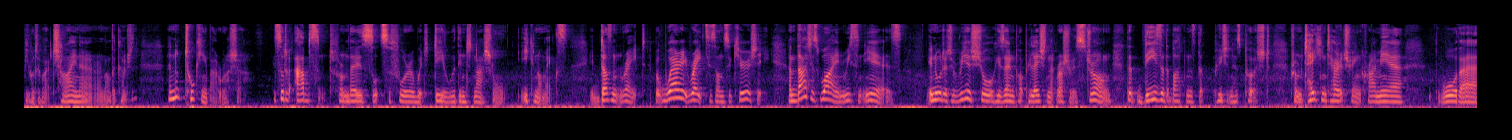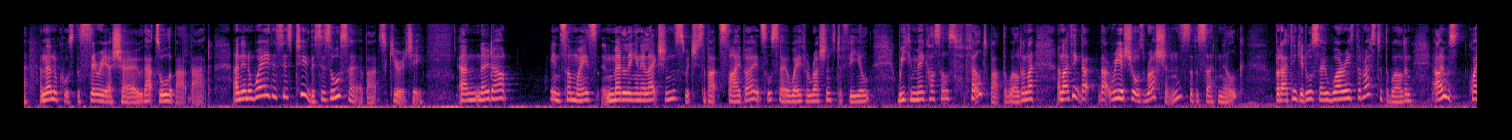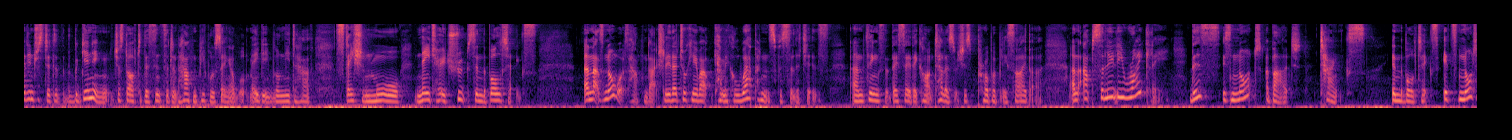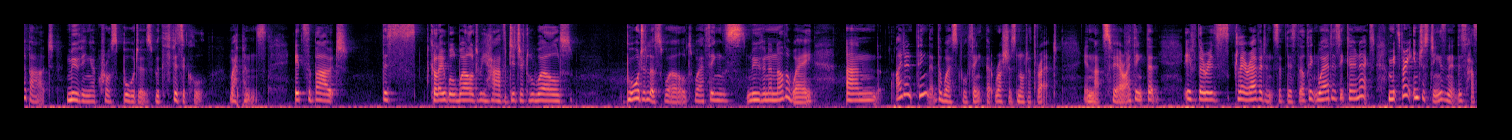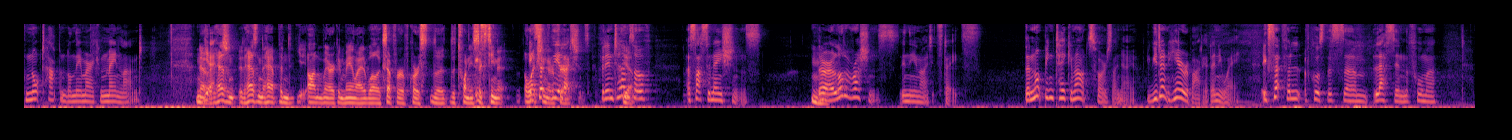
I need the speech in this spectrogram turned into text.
people talk about China and other countries. They're not talking about Russia. It's sort of absent from those sorts of fora which deal with international economics. It doesn't rate. But where it rates is on security. And that is why, in recent years, in order to reassure his own population that Russia is strong, that these are the buttons that Putin has pushed from taking territory in Crimea, the war there, and then, of course, the Syria show, that's all about that. And in a way, this is too. This is also about security. And no doubt in some ways, meddling in elections, which is about cyber. It's also a way for Russians to feel we can make ourselves felt about the world. And I, and I think that, that reassures Russians of a certain ilk, but I think it also worries the rest of the world. And I was quite interested at the beginning, just after this incident happened, people were saying, oh, well, maybe we'll need to have station more NATO troops in the Baltics. And that's not what's happened, actually. They're talking about chemical weapons facilities and things that they say they can't tell us, which is probably cyber. And absolutely rightly. This is not about tanks in the Baltics. It's not about moving across borders with physical weapons. It's about this global world we have, digital world, borderless world, where things move in another way. And I don't think that the West will think that Russia's not a threat in that sphere. I think that if there is clear evidence of this, they'll think, where does it go next? I mean, it's very interesting, isn't it? This has not happened on the American mainland. No, Yet. it hasn't. It hasn't happened on American mainland. Well, except for, of course, the, the 2016 election Except for the elections. But in terms Yeah. of assassinations, Hmm. there are a lot of Russians in the United States. They're not being taken out, as far as I know. You don't hear about it anyway. Except for, of course, this um, Lesin, the former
